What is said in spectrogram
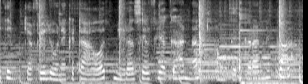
ඉතින් කැෆේ ලෝන එකට අවොත් මිර සෙල්ෆියක් ගහන්නත් අමතක කරන්න එපා.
